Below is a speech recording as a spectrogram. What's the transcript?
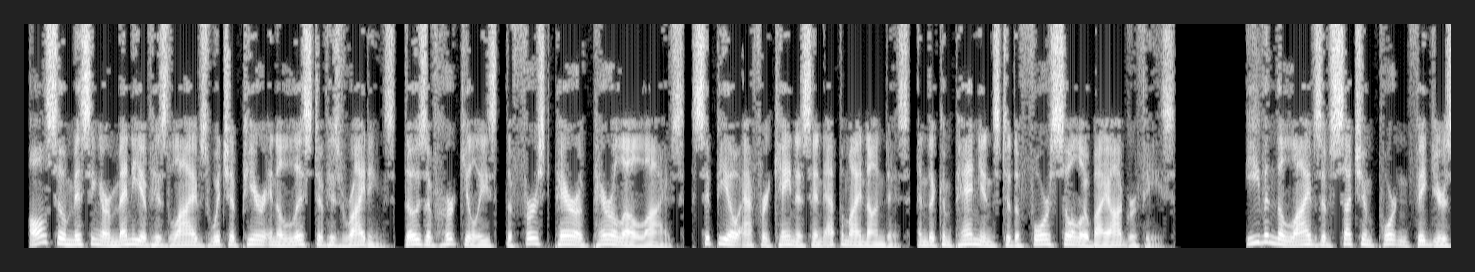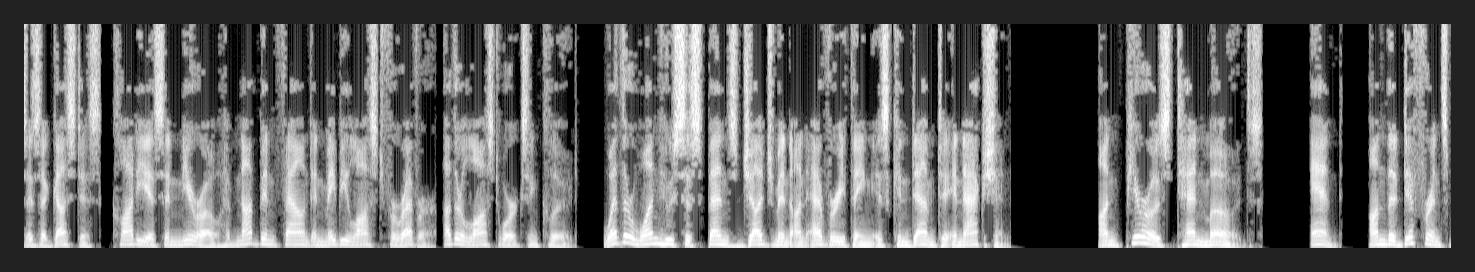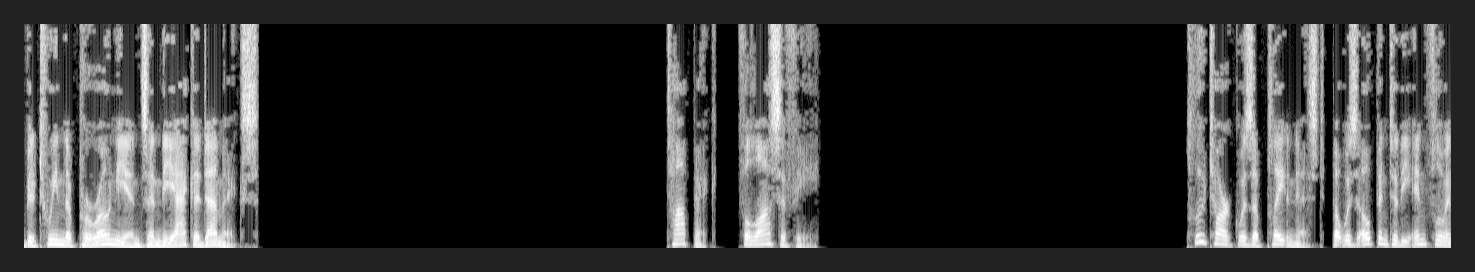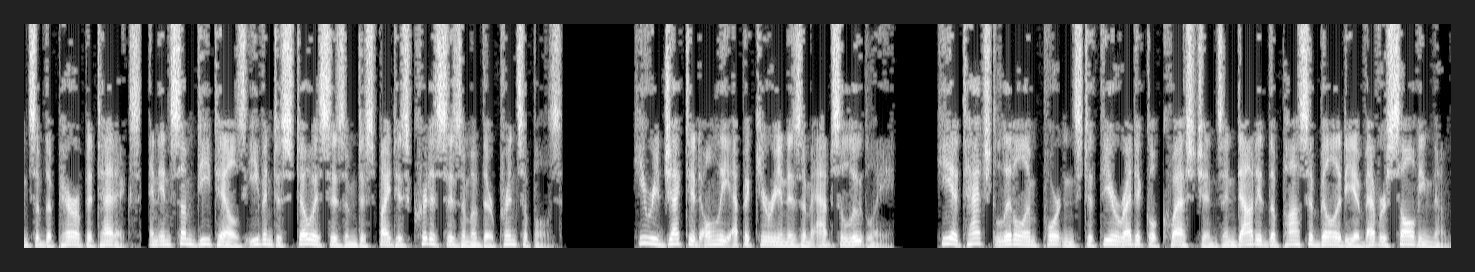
Also missing are many of his lives which appear in a list of his writings, those of Hercules, the first pair of parallel lives, Scipio Africanus and Epaminondas, and the companions to the four solo biographies. Even the lives of such important figures as Augustus, Claudius, and Nero have not been found and may be lost forever. Other lost works include whether one who suspends judgment on everything is condemned to inaction. On Pyrrho's Ten Modes, and on the difference between the Pyrrhonians and the academics. Philosophy Plutarch was a Platonist, but was open to the influence of the Peripatetics, and in some details even to Stoicism despite his criticism of their principles. He rejected only Epicureanism absolutely. He attached little importance to theoretical questions and doubted the possibility of ever solving them.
